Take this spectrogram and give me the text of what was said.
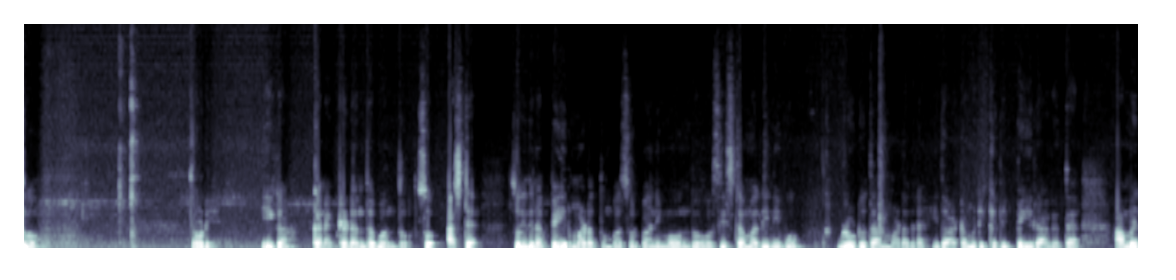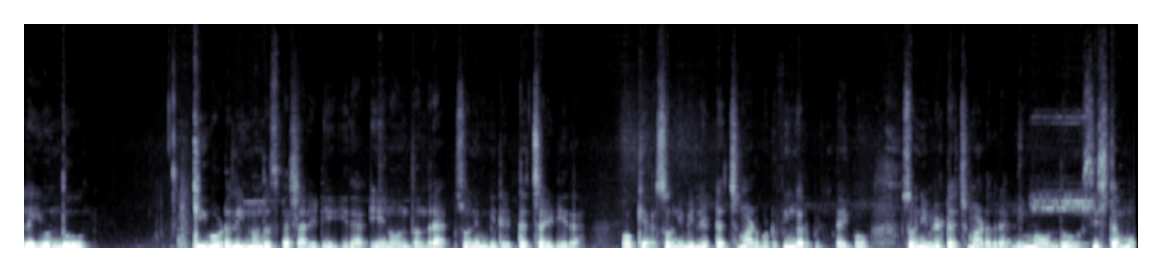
ಸೊ ನೋಡಿ, ಈಗ ಕನೆಕ್ಟೆಡ್ ಅಂತ ಬಂತು. ಸೊ ಅಷ್ಟೇ. ಸೊ ಇದನ್ನು ಪೇರ್ ಮಾಡೋದು ತುಂಬ ಸುಲಭ. ನಿಮ್ಮ ಒಂದು ಸಿಸ್ಟಮಲ್ಲಿ ನೀವು ಬ್ಲೂಟೂತ್ ಆನ್ ಮಾಡಿದ್ರೆ ಇದು ಆಟೋಮೆಟಿಕಲಿ ಪೇರ್ ಆಗುತ್ತೆ. ಆಮೇಲೆ ಈ ಒಂದು ಕೀಬೋರ್ಡಲ್ಲಿ ಇನ್ನೊಂದು ಸ್ಪೆಷಾಲಿಟಿ ಇದೆ. ಏನು ಅಂತಂದರೆ ಸೊ ನಿಮಗಿಲ್ಲಿ ಟಚ್ ಐ ಡಿ ಇದೆ. ಓಕೆ ಸೊ ನೀವು ಇಲ್ಲಿ ಟಚ್ ಮಾಡಿಬಿಟ್ಟು ಫಿಂಗರ್ ಪ್ರಿಂಟ್ ಟೈಪು ಸೊ ನೀವು ಇಲ್ಲಿ ಟಚ್ ಮಾಡಿದ್ರೆ ನಿಮ್ಮ ಒಂದು ಸಿಸ್ಟಮು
